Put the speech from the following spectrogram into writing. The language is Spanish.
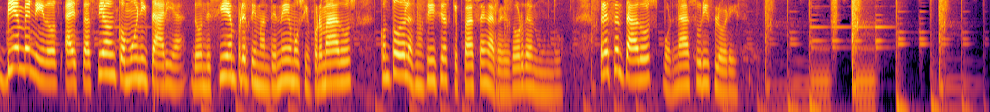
Bienvenidos a Estación Comunitaria, donde siempre te mantenemos informados con todas las noticias que pasan alrededor del mundo. Presentados por Nasuri Flores.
